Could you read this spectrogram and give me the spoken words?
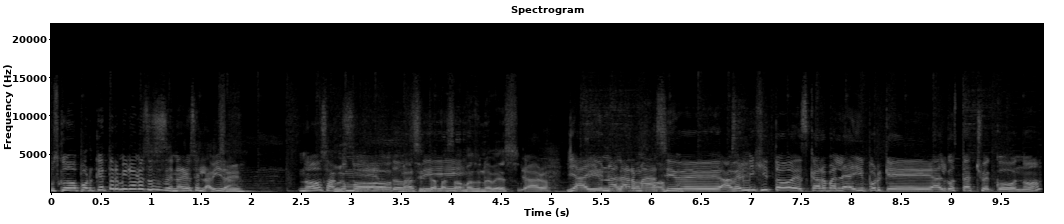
pues como, ¿por qué terminaron esos escenarios en la vida? Sí. ¿No? O sea, Justo. como... Cierto. Más si te ha sí. pasado más de una vez. Claro. Ya hay Sí, una sí alarma así de, a ver, mijito, escárbale ahí porque algo está chueco, ¿no?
